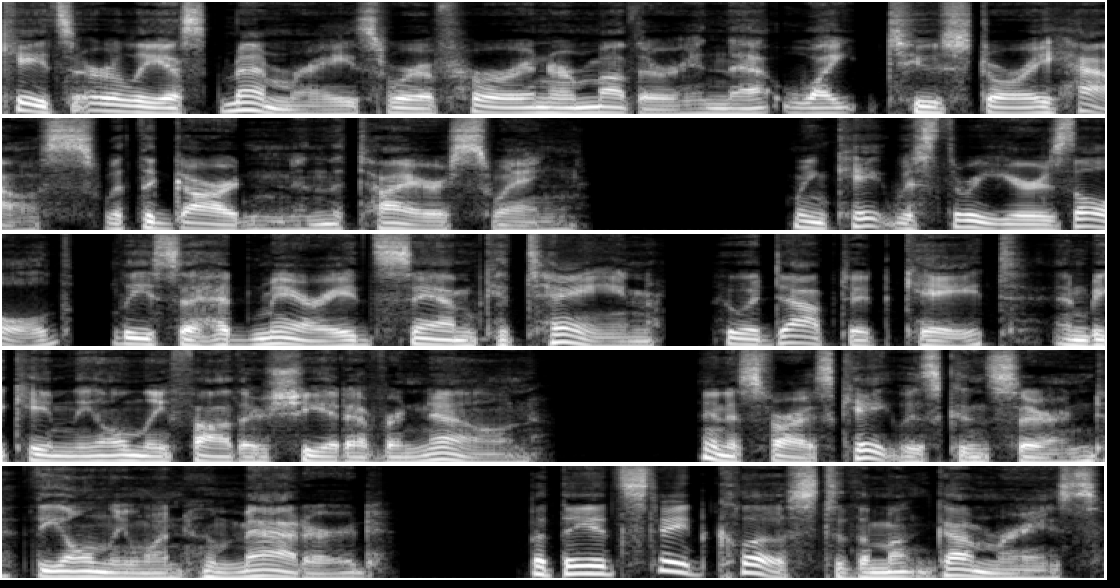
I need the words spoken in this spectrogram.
Kate's earliest memories were of her and her mother in that white two story house with the garden and the tire swing. When Kate was three years old, Lisa had married Sam Catane, who adopted Kate and became the only father she had ever known. And as far as Kate was concerned, the only one who mattered. But they had stayed close to the Montgomerys,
